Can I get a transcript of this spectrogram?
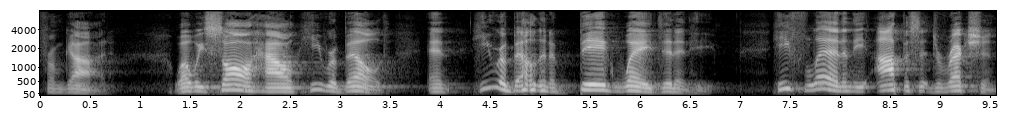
from God? Well, we saw how he rebelled, and he rebelled in a big way, didn't he? He fled in the opposite direction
